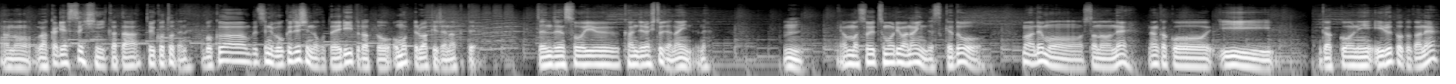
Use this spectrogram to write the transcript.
あの分かりやすい言い方ということでね僕は別に僕自身のことエリートだと思ってるわけじゃなくて全然そういう感じの人じゃないんでね。うん。あんまそういうつもりはないんですけどまあでもそのねなんかこういい学校にいるととかね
